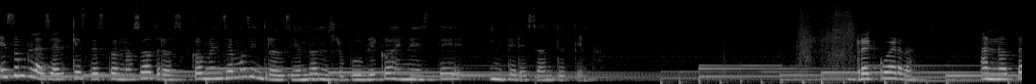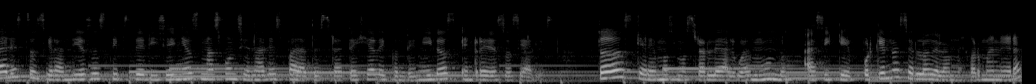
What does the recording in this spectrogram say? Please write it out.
Es un placer que estés con nosotros. Comencemos introduciendo a nuestro público en este interesante tema. Recuerda, anotar estos grandiosos tips de diseños más funcionales para tu estrategia de contenidos en redes sociales. Todos queremos mostrarle algo al mundo, así que ¿por qué no hacerlo de la mejor manera?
